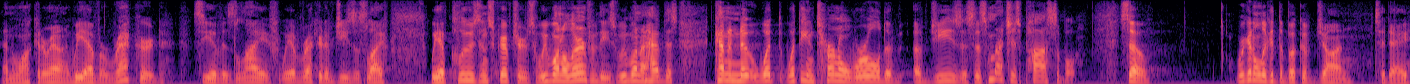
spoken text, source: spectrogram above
and walking around? We have a record see of his life. We have record of Jesus' life. We have clues in scriptures. We want to learn from these. We want to have this kind of know what, what the internal world of, of Jesus as much as possible. So we're going to look at the book of John today.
